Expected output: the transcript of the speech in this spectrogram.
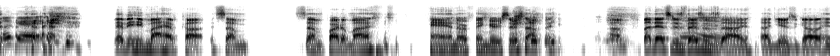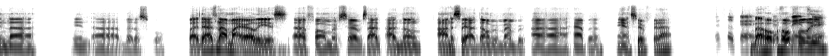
Okay. Maybe he might have caught some some part of my hand or fingers or something. Um, but this was this was uh, uh, years ago in uh, in uh, middle school. But that's not my earliest uh, form of service. I, I don't honestly I don't remember uh, have an answer for that. That's okay. But ho- That's hopefully, answer.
